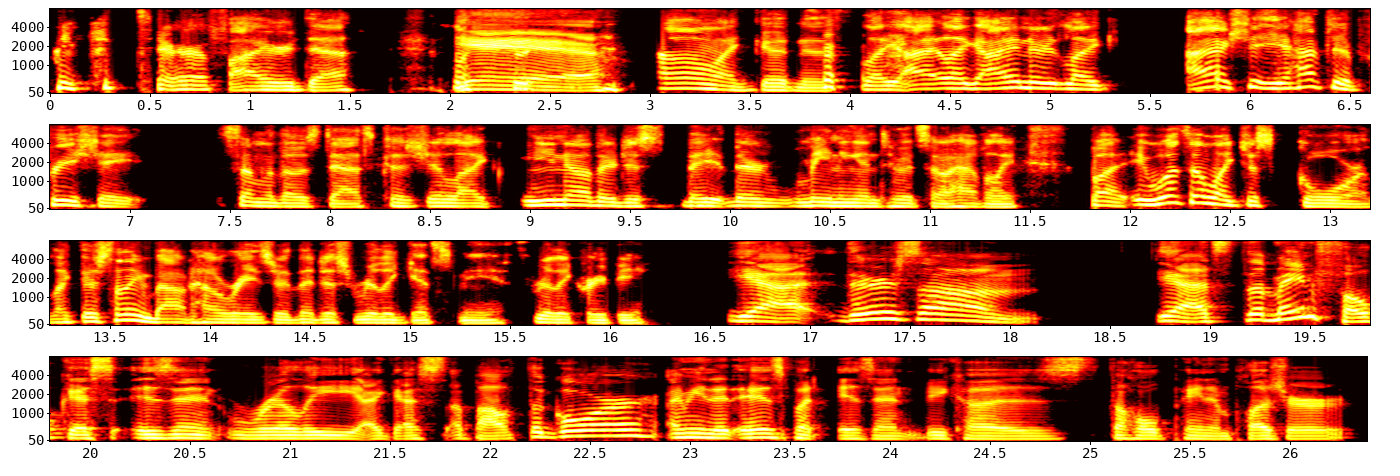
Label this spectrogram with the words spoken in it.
Terrifier death. Yeah. oh my goodness. Like I like I know like I actually you have to appreciate some of those deaths because you're like, you know, they're just they they're leaning into it so heavily. But it wasn't like just gore. Like there's something about Hellraiser that just really gets me. It's really creepy. Yeah, there's um yeah, it's the main focus isn't really, I guess, about the gore. I mean, it is, but isn't because the whole pain and pleasure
